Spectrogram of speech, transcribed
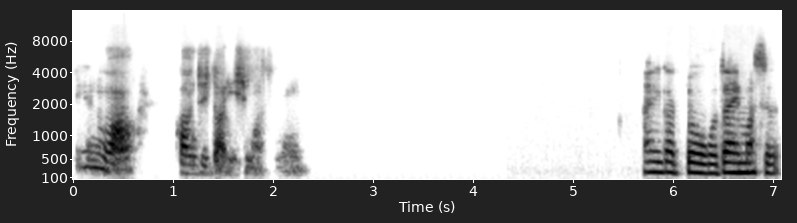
ていうのは感じたりしますね。ありがとうございます。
